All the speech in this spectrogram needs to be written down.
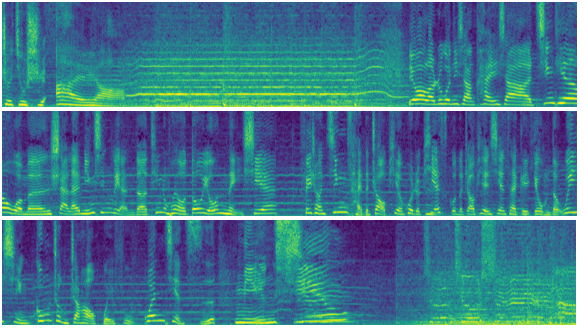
这就是爱呀。别忘了如果你想看一下今天我们晒来明星脸的听众朋友都有哪些非常精彩的照片或者 ps 过的照片现在可以给我们的微信公众账号回复关键词明星。这就是爱。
